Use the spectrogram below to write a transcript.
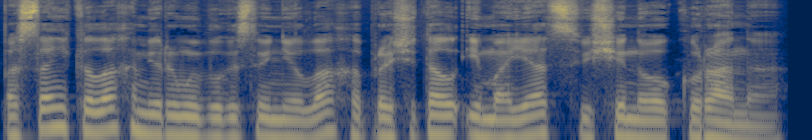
Посланник Аллаха, мир ему и благословение Аллаха, прочитал им аят священного Корана.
